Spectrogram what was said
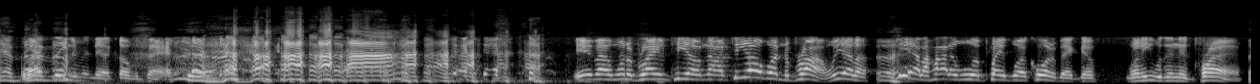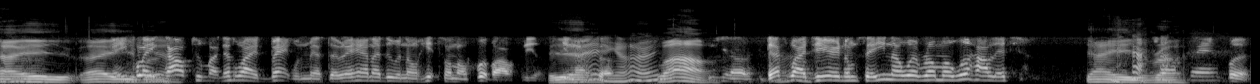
yeah, but I've seen him in there a couple times. Everybody want to blame T.O. Now, T.O. wasn't the problem. We had a we had a Hollywood Playboy quarterback there when he was in his prime. I hear you. I he played golf too much. That's why his back was messed up. It had nothing to do with no hits on no football field. You Yeah. know, so, all right. Wow. you know that's why Jerry and them say, you know what, Romo, we'll holler at you. I hear you, You know bro. what I'm saying? But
